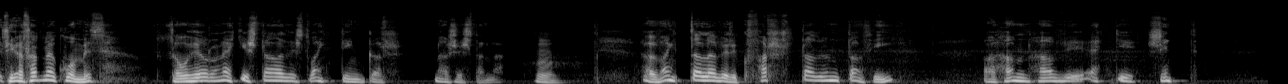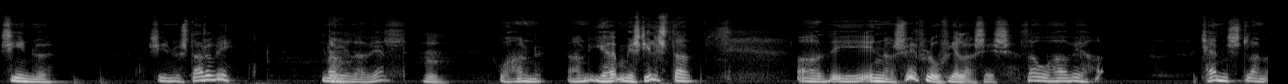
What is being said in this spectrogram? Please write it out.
þegar þarna komið, þá hefur hann ekki staðist væntingar nazistanna. Mm. Það væntalega verið kvartað undan því að hann hafi ekki synd sínu, sínu starfi nægilega vel mm. og hann, hann ég, mér skilst að að innan sviflúfélagsins þá hafi kennslan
